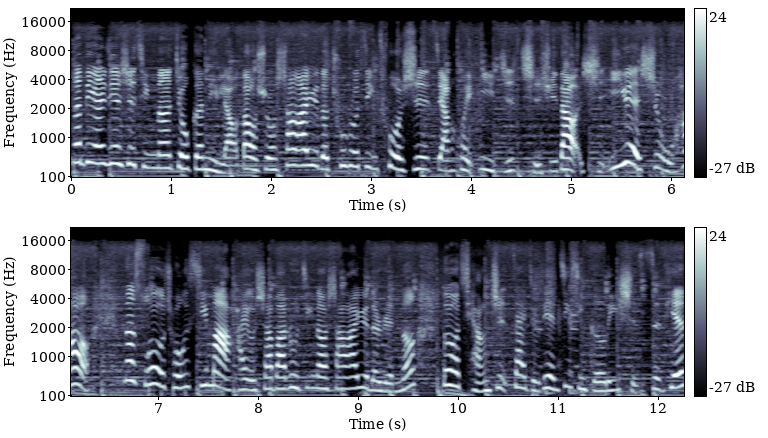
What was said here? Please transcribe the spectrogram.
那第二件事情呢，就跟你聊到说，沙拉月的出入境措施将会一直持续到十一月十五号。那所有从西马还有沙巴入境到沙拉月的人呢，都要强制在酒店进行隔离十四天，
